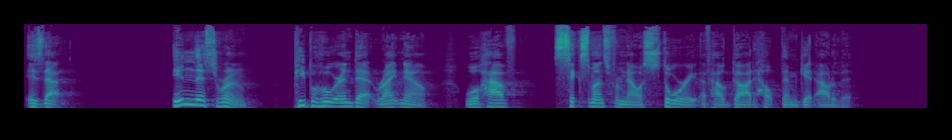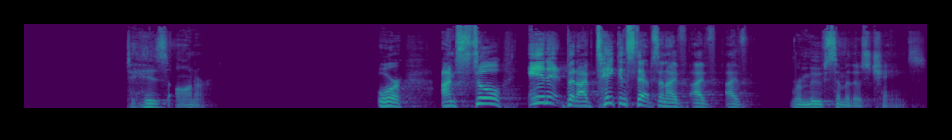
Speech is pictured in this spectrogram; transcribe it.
is that in this room, people who are in debt right now will have six months from now a story of how God helped them get out of it to his honor. Or I'm still in it, but I've taken steps and I've, I've, I've removed some of those chains.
